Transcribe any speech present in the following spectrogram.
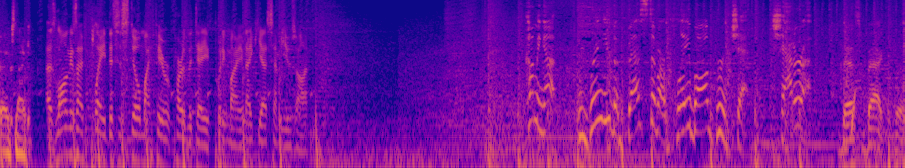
Thanks, Nike. As long as I've played, this is still my favorite part of the day, putting my Nike SMUs on. Coming up, we bring you the best of our play ball group chat. Chatter up. Best back flip.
